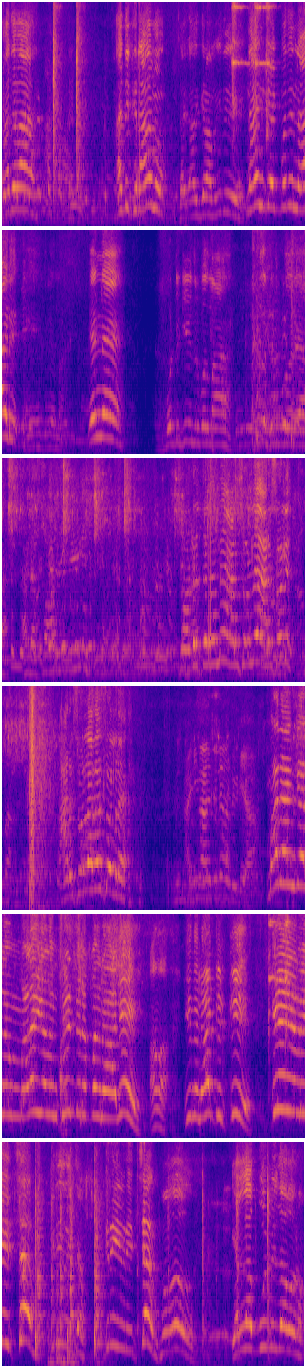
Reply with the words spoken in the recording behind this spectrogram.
மாதவா அது கிராமம். சரி அது கிராமம். இது நான் கேட்பது நாடு. என்ன? பொட்டு கீழ்ந்துரு போதுமா? இது செத்து போகுது. அட பாவி. சொல்றது எல்லாமே அரை சொல்லு அரை சொல்லு. அரை சொல்லாதான் சொல்றேன். மரங்களும் மலைகளும் சேர்ந்திருப்பதனாலே ஆமா. இந்த நாட்டிற்கு கிரீவிரிச்சம். கிரிவச்சம். கிரீவிரிச்சம். ஓ எல்லா பூமியில தான் வரும்.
